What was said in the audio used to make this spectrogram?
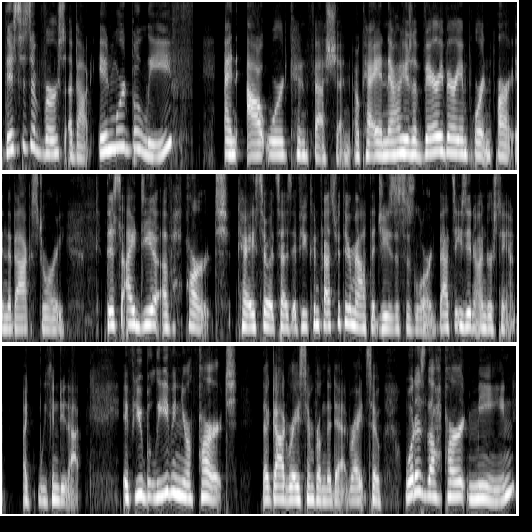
This is a verse about inward belief and outward confession. Okay. And now here's a very, very important part in the backstory this idea of heart. Okay. So it says, if you confess with your mouth that Jesus is Lord, that's easy to understand. Like we can do that. If you believe in your heart that God raised him from the dead, right? So, what does the heart mean?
